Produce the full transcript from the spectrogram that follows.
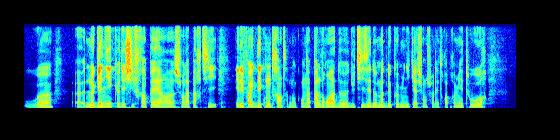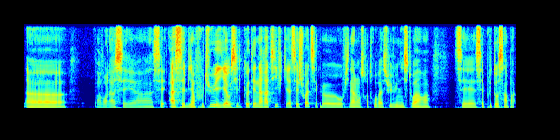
ou ne gagner que des chiffres impairs sur la partie, et des fois avec des contraintes. Donc on n'a pas le droit de- d'utiliser de, mode de communication sur les trois premiers tours. Enfin voilà, c'est euh, c'est assez bien foutu, et il y a aussi le côté narratif qui est assez chouette, c'est qu'au final on se retrouve à suivre une histoire, c'est plutôt sympa.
